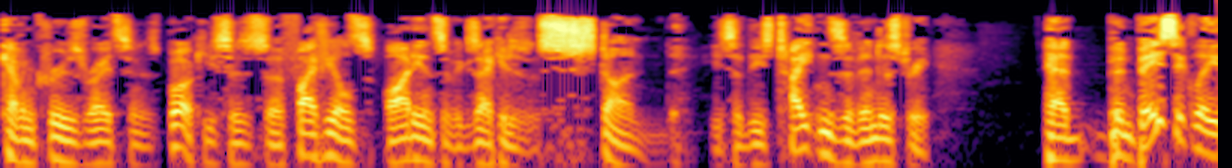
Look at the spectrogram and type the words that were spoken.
Kevin Kruse writes in his book, he says uh, Fifield's audience of executives is stunned. He said these titans of industry had been basically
